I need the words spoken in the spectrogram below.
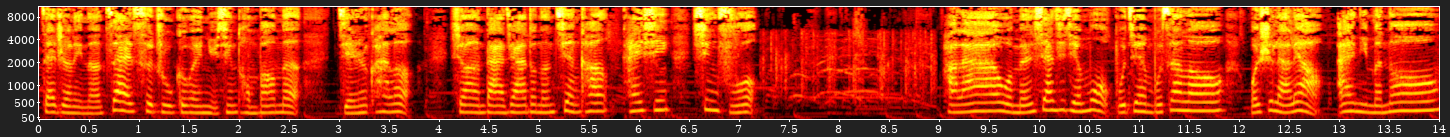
在这里呢，再次祝各位女性同胞们节日快乐，希望大家都能健康、开心、幸福。好啦，我们下期节目不见不散喽！我是聊聊，爱你们哦。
